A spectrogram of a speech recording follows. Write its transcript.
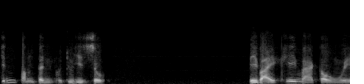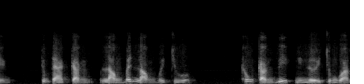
chính tâm tình của Chúa Giêsu. Vì vậy khi mà cầu nguyện, chúng ta cần lòng bên lòng với Chúa, không cần biết những người chung quanh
